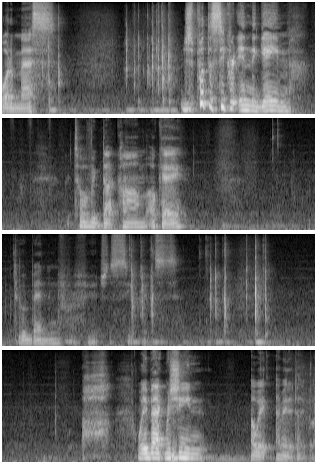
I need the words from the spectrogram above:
What a mess. Just put the secret in the game. Tovig.com. Okay. To abandon refuge the secrets. Ah, Wayback Machine. Oh, wait. I made a typo.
